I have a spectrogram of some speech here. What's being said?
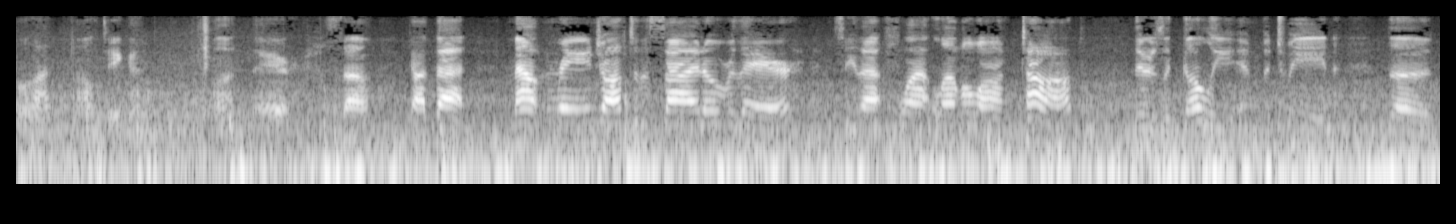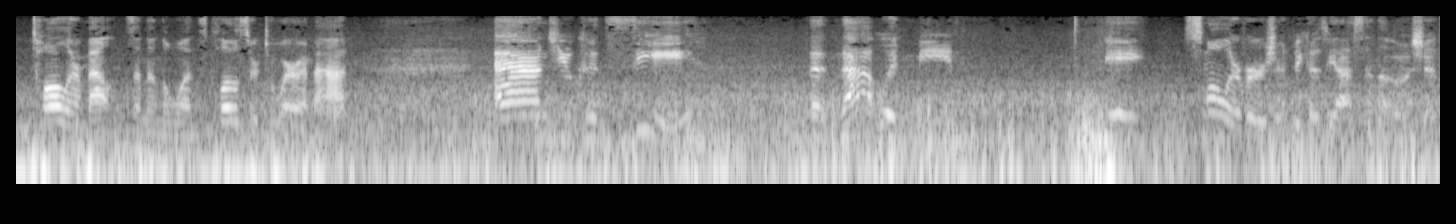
hold on, I'll take it. On there. So, got that mountain range off to the side over there. See that flat level on top? There's a gully in between the taller mountains and then the ones closer to where I'm at. And you could see that that would mean smaller version because yes in the ocean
